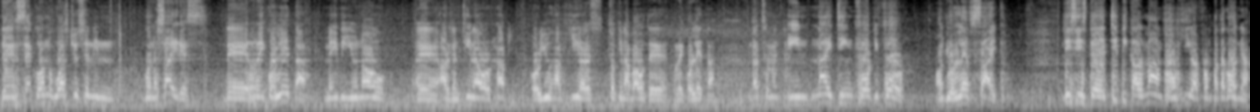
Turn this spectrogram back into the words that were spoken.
The second was chosen in Buenos Aires, the Recoleta. Maybe you know uh, Argentina or have or you have hears talking about the Recoleta. That cemetery in 1944 on your left side. This is the typical man from here, from Patagonia,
